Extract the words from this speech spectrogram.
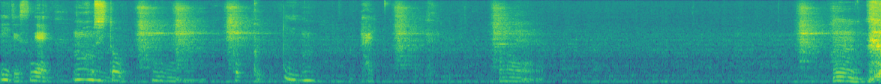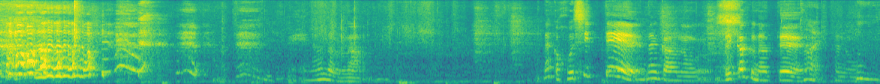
い。い。ですね。うん。星と、うん、ロック。うんうんはいあのうん。え ーなんだろうな。なんか星ってなんかあのでっかくなって、はい。あのうん。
